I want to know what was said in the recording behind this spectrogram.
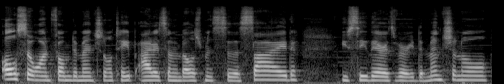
Also on foam dimensional tape, added some embellishments to the side. You see there, it's very dimensional.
